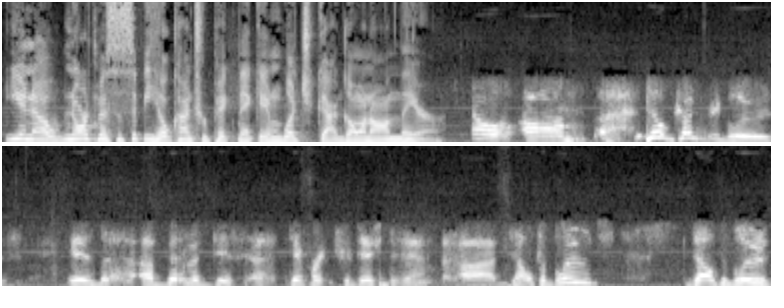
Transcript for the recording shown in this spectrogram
you know, North Mississippi Hill Country Picnic and what you got going on there. Oh, um, Hill Country Blues is a, a bit of a, dis, a different tradition than uh, Delta Blues. Delta Blues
